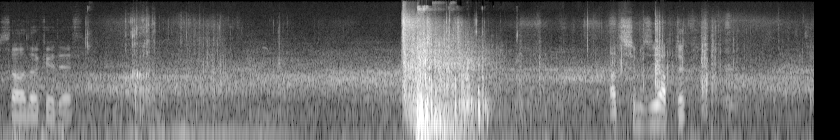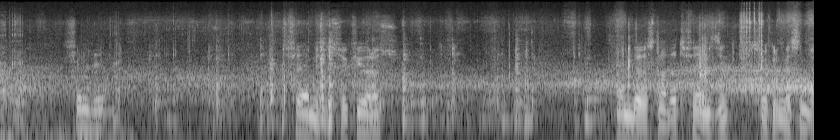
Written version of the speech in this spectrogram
Sağdaki hedef. Atışımızı yaptık. Şimdi tüfeğimizi söküyoruz. Hem de esnada tüfeğimizin sökülmesini de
